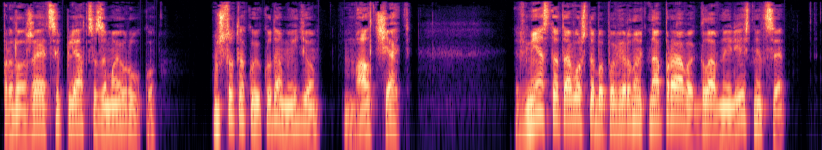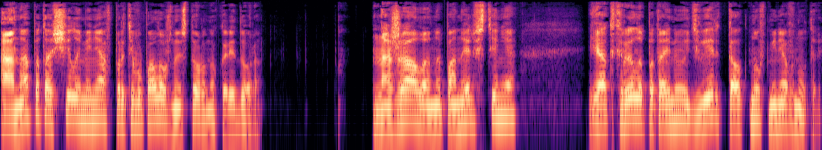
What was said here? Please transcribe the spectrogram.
продолжая цепляться за мою руку. «Ну что такое? Куда мы идем?» «Молчать!» Вместо того, чтобы повернуть направо к главной лестнице, она потащила меня в противоположную сторону коридора. Нажала на панель в стене и открыла потайную дверь, толкнув меня внутрь.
